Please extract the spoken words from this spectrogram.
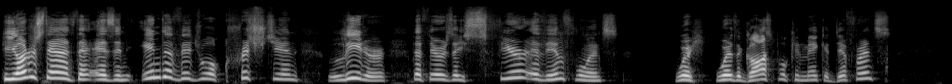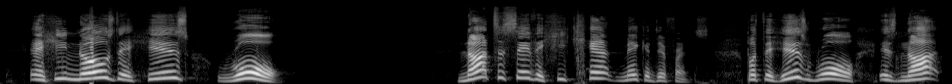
He understands that as an individual Christian leader that there is a sphere of influence where, where the gospel can make a difference. And he knows that his role, not to say that he can't make a difference, but that his role is not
